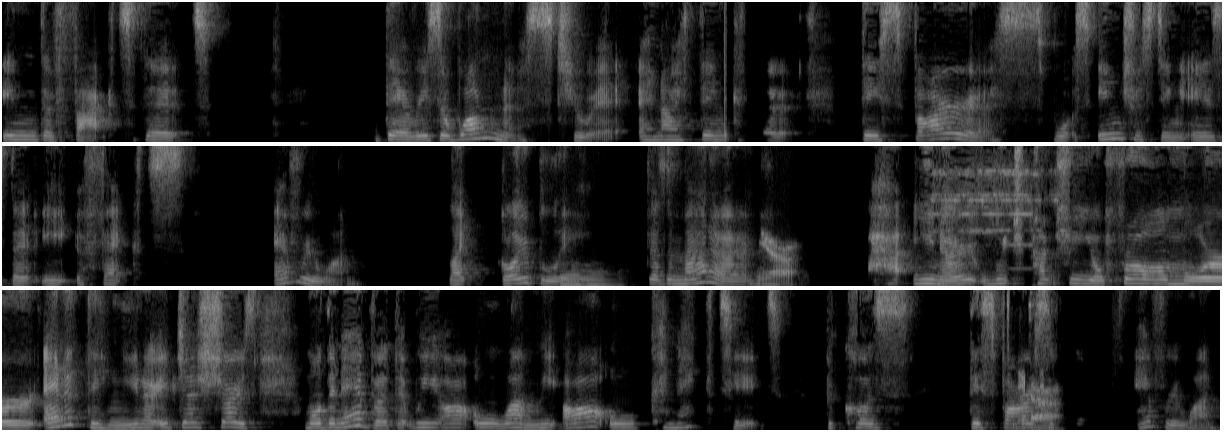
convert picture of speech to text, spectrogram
in the fact that there is a oneness to it. And I think that this virus, what's interesting is that it affects everyone, like globally. Mm. Doesn't matter. Yeah. How, you know which country you're from or anything you know it just shows more than ever that we are all one we are all connected because this virus yeah. affects everyone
